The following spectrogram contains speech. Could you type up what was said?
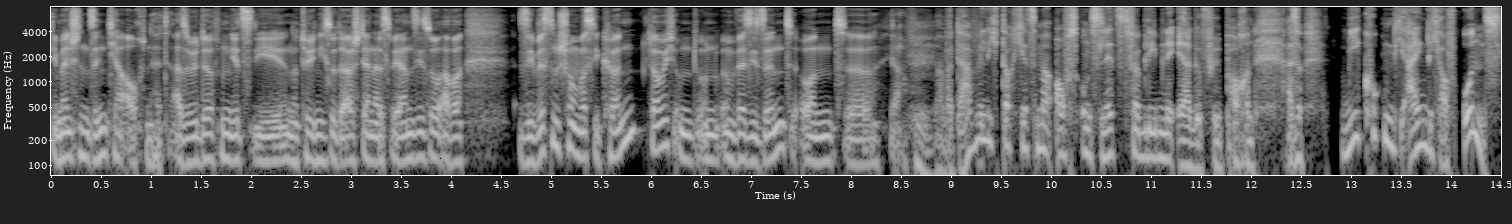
die Menschen sind ja auch nett. Also wir dürfen jetzt die natürlich nicht so darstellen, als wären sie so, aber sie wissen schon, was sie können, glaube ich, und, und, und, wer sie sind. Und äh, ja. Hm, aber da will ich doch jetzt mal aufs uns letzt verbliebene Ehrgefühl pochen. Also, wie gucken die eigentlich auf uns?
